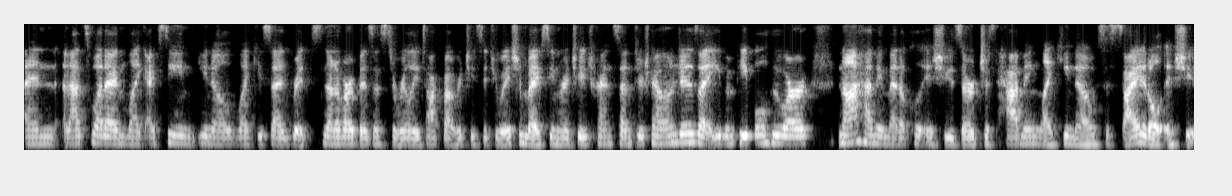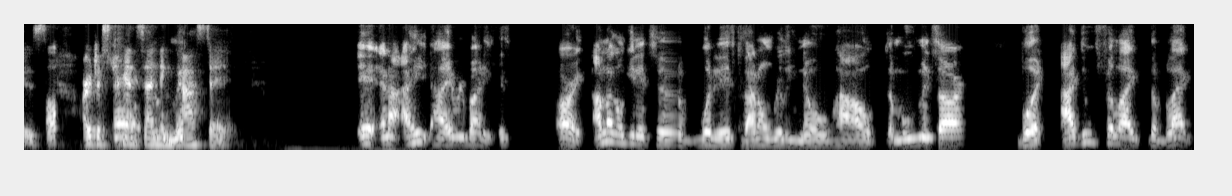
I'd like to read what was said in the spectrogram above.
and that's what i'm like i've seen you know like you said it's none of our business to really talk about richie's situation but i've seen richie transcend through challenges that even people who are not having medical issues or just having like you know societal issues Oh, are just transcending past it it, and I hate how everybody is. All right, I'm not gonna get into what it is because I don't really know how the movements are, but I do feel like the Black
